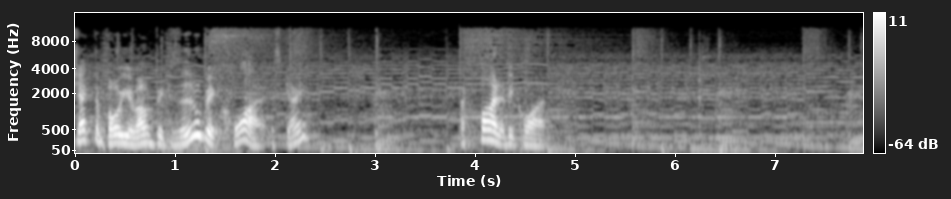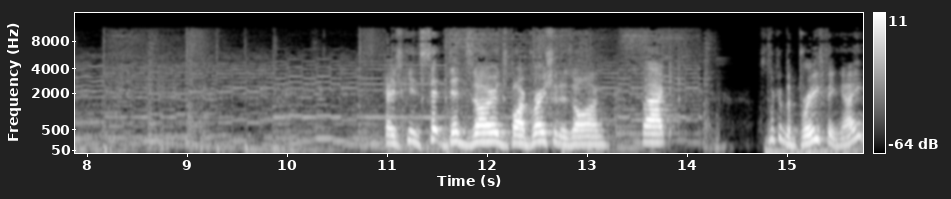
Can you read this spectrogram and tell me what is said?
Jack the volume up because it's a little bit quiet, this game. I find it a bit quiet. Okay, skin set dead zones, vibration is on. Back. Let's look at the briefing, eh?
